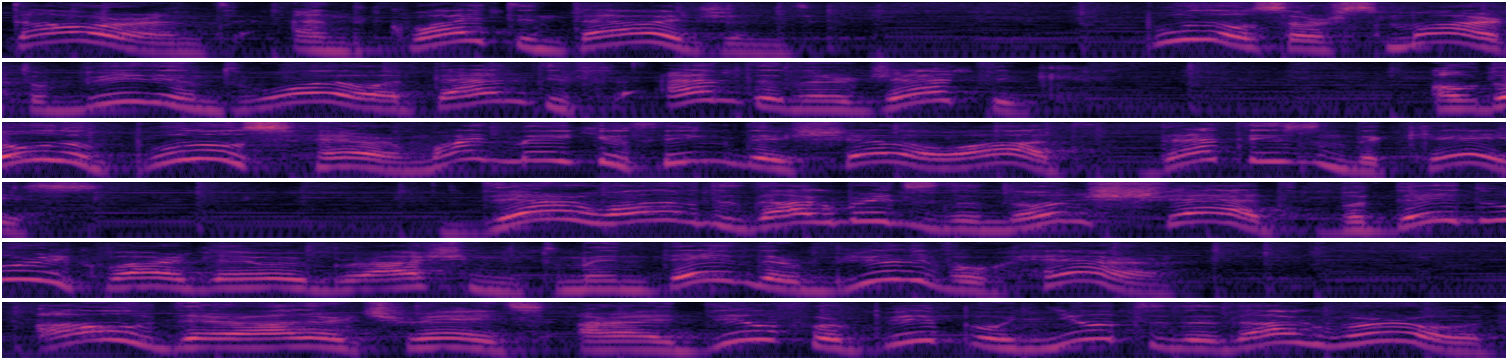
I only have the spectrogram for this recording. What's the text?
tolerant, and quite intelligent. Poodles are smart, obedient, loyal, attentive, and energetic. Although the poodle's hair might make you think they shed a lot, that isn't the case. They are one of the dog breeds that don't shed, but they do require daily brushing to maintain their beautiful hair. All of their other traits are ideal for people new to the dog world.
